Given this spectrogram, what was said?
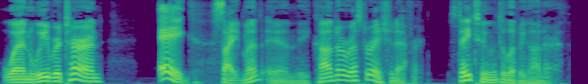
When we return, egg excitement in the Condor restoration effort. Stay tuned to Living on Earth.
